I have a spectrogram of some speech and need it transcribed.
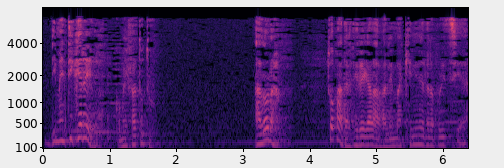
dimenticheremo, come hai fatto tu. Allora, tuo padre ti regalava le macchinine della polizia.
